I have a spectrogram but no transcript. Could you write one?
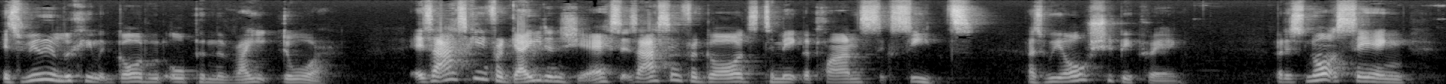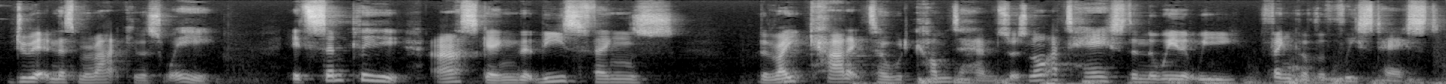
is really looking that God would open the right door it's asking for guidance, yes. It's asking for God to make the plans succeed, as we all should be praying. But it's not saying, do it in this miraculous way. It's simply asking that these things, the right character would come to him. So it's not a test in the way that we think of the fleece test.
